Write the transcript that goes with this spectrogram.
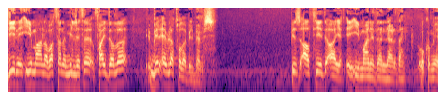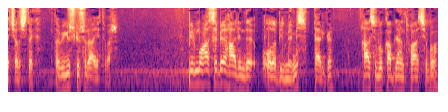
dine, imana, vatana, millete faydalı bir evlat olabilmemiz. Biz 6-7 ayet ey iman edenlerden okumaya çalıştık. Tabi yüz küsur ayet var. Bir muhasebe halinde olabilmemiz her gün. Hasibu kablen tuhasibu.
